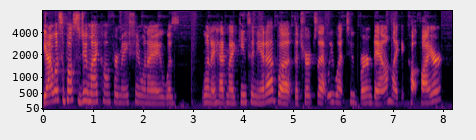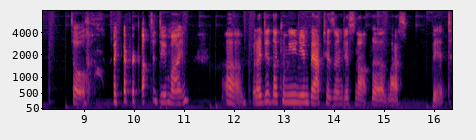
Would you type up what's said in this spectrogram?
Yeah, I was supposed to do my confirmation when I was when I had my quinceañera, but the church that we went to burned down, like it caught fire. So I never got to do mine. Um, but I did the communion baptism, just not the last bit.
